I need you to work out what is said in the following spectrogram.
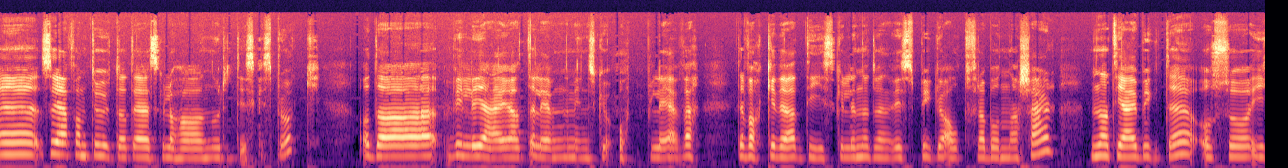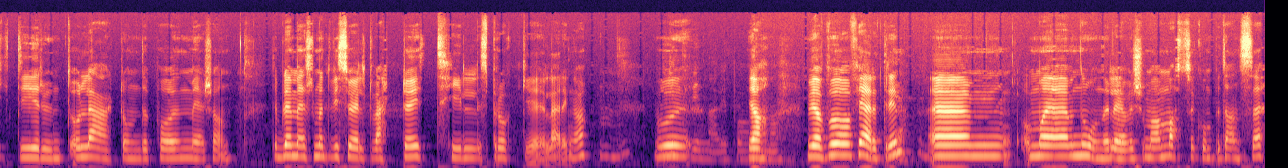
Eh, så jeg fant jo ut at jeg skulle ha nordiske språk. Og da ville jeg at elevene mine skulle oppleve Det var ikke det at de skulle nødvendigvis bygge alt fra bånn av sjøl, men at jeg bygde, og så gikk de rundt og lærte om det på en mer sånn Det ble mer som et visuelt verktøy til språklæringa. Hvor- trinn er vi på Ja. Vi er på fjerde trinn, ehm, og med noen elever som har masse kompetanse,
